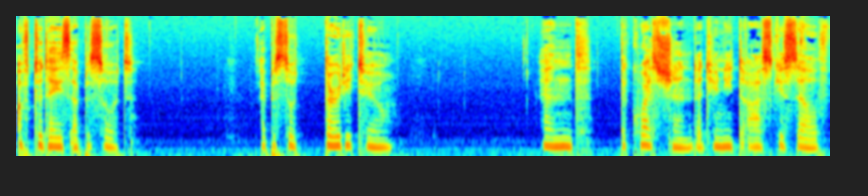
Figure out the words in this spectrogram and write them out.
of today's episode. Episode 32. And the question that you need to ask yourself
